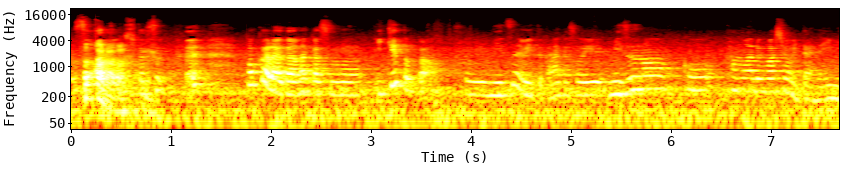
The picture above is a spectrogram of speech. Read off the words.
ポカラがす ポカラがなんかその池とかそういう湖とかなんかそういう水のこう溜まる場所みたいな意味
